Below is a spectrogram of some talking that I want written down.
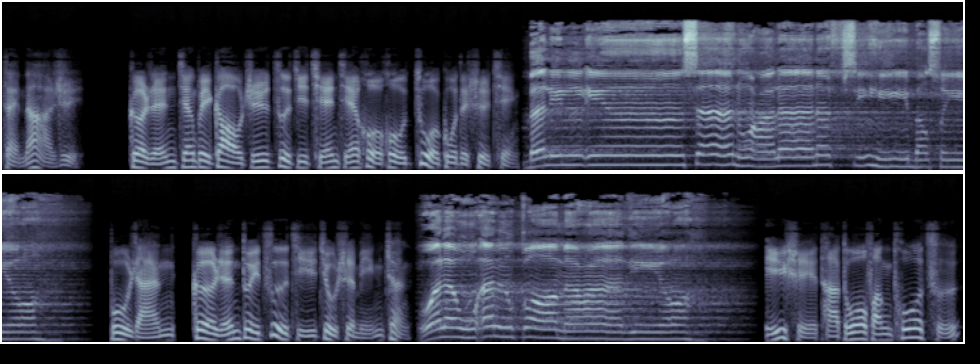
在那日个人将被告知自己前前后后做过的事情。不然个人对自己就是明证。即使他多方托辞。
